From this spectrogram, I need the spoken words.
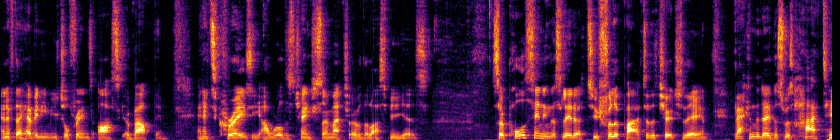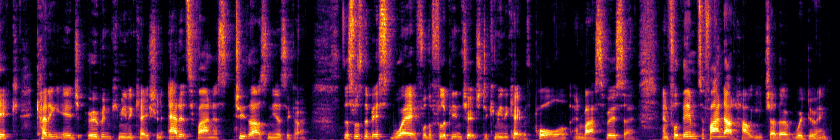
And if they have any mutual friends, ask about them. And it's crazy. Our world has changed so much over the last few years. So Paul's sending this letter to Philippi, to the church there. Back in the day, this was high tech, cutting edge urban communication at its finest 2,000 years ago. This was the best way for the Philippian church to communicate with Paul and vice versa, and for them to find out how each other were doing.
